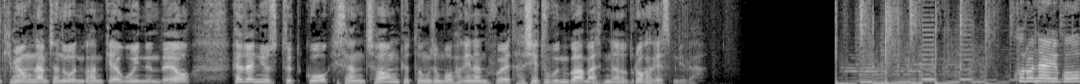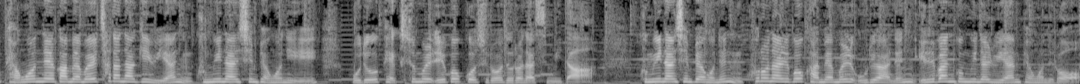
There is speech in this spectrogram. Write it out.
있습니까? 김용남 전 의원과 함께하고 있는데요. 헤드라인 뉴스 듣고 기상청 교통정보 확인한 후에 다시 두 분과 말씀 나누도록 하겠습니다. 코로나19 병원 내 감염을 차단하기 위한 국민안심병원이 모두 127곳으로 늘어났습니다. 국민안심병원은 코로나19 감염을 우려하는 일반 국민을 위한 병원으로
